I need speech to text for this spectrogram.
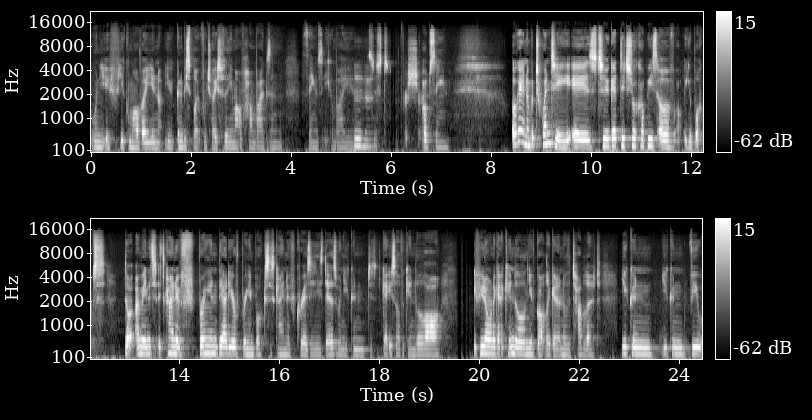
when you, if you come over you're not you're going to be spoilt for choice for the amount of handbags and things that you can buy here it's just For sure. obscene okay number 20 is to get digital copies of your books I mean, it's it's kind of bringing the idea of bringing books is kind of crazy these days. When you can just get yourself a Kindle, or if you don't want to get a Kindle and you've got like another tablet, you can you can view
